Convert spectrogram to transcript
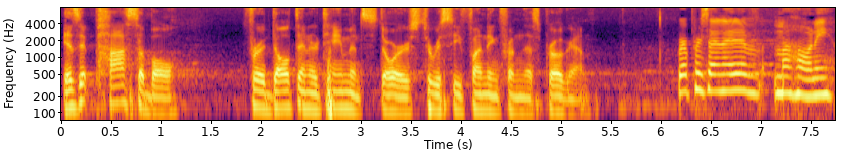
is it possible for adult entertainment stores to receive funding from this program? Representative Mahoney.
